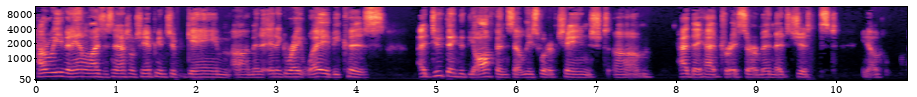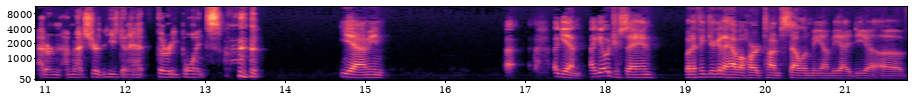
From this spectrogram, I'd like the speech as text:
how do we even analyze this national championship game um, in, in, a great way? Because I do think that the offense at least would have changed um, had they had Trey Sermon. It's just, you know, I don't, I'm not sure that he's going to add 30 points. yeah. I mean, uh, again, I get what you're saying. but I think you're going to have a hard time selling me on the idea of,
